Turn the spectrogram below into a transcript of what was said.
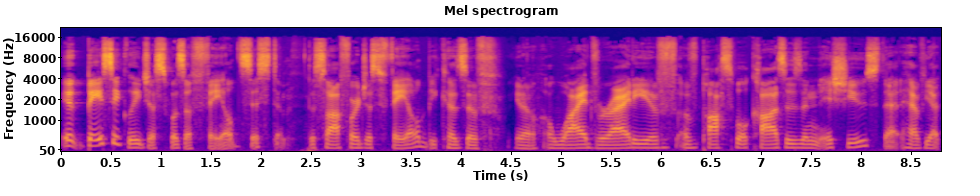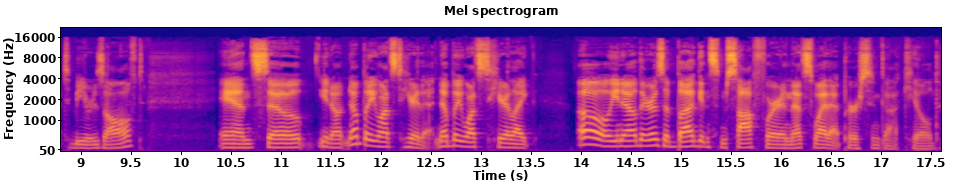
It basically just was a failed system. The software just failed because of, you know, a wide variety of, of possible causes and issues that have yet to be resolved. And so, you know, nobody wants to hear that. Nobody wants to hear, like, oh, you know, there was a bug in some software and that's why that person got killed.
